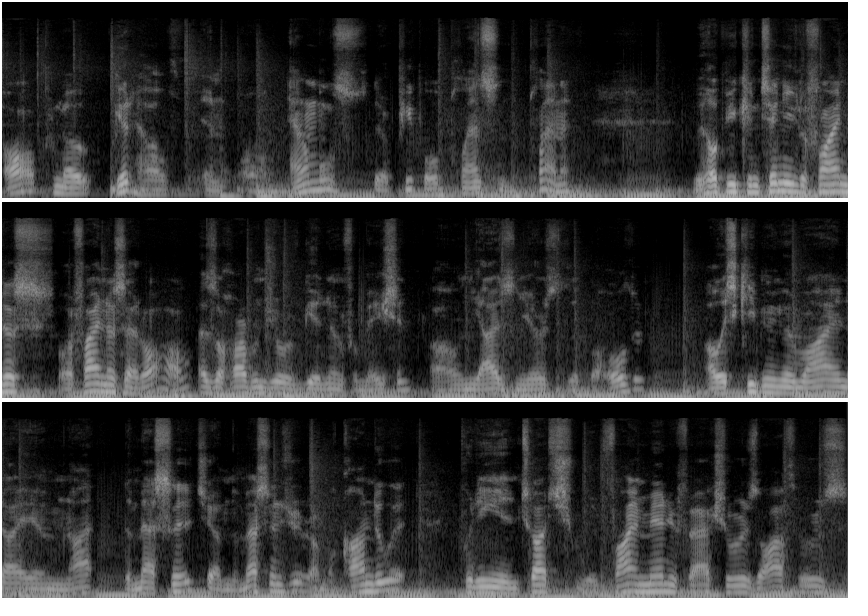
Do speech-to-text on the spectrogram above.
all promote good health in all animals, their people, plants, and the planet. We hope you continue to find us or find us at all as a harbinger of good information, all in the eyes and ears of the beholder. Always keeping in mind, I am not the message, I'm the messenger, I'm a conduit, putting you in touch with fine manufacturers, authors,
